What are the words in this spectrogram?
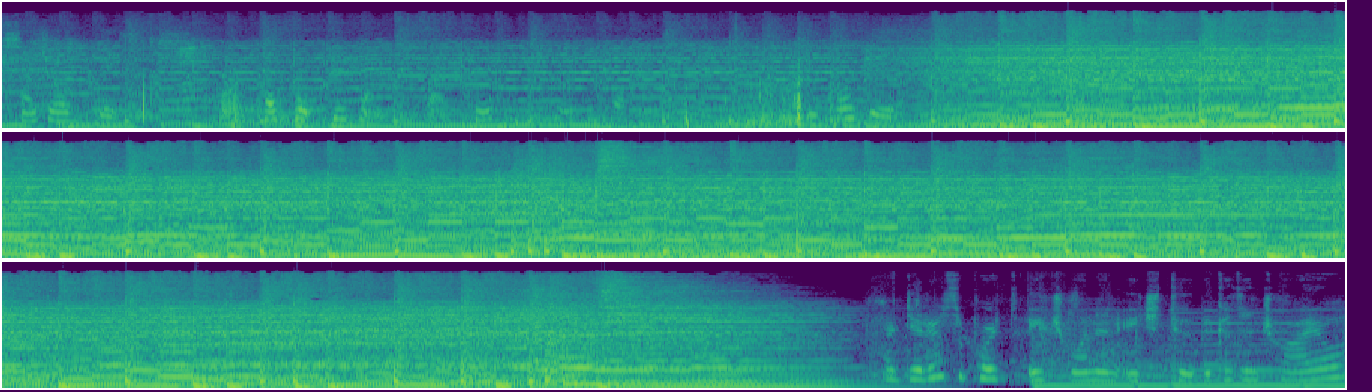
center of basin. 4. Test it two times. 5. Place two crayfish off the line. 4. 0. Data supports H1 and H2 because in trial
